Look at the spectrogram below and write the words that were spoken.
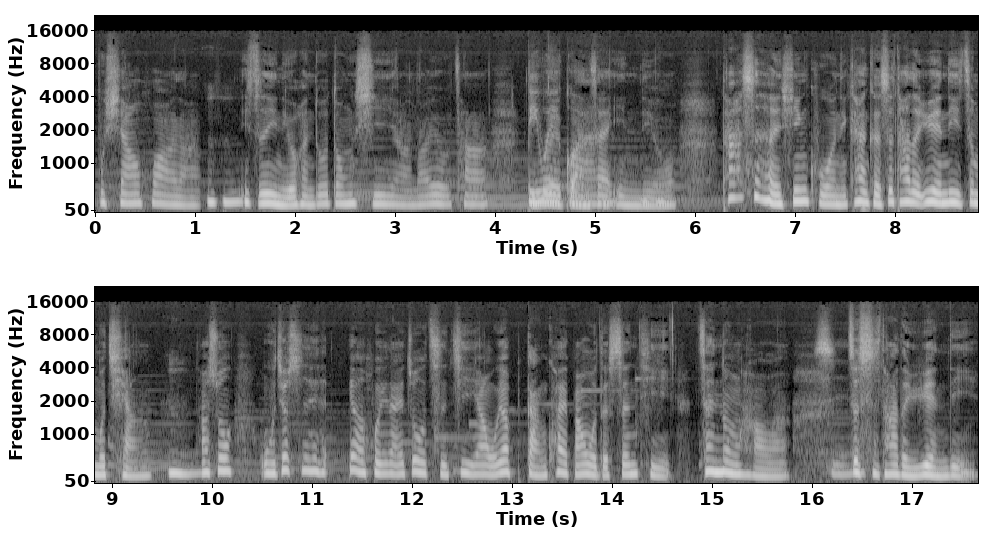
不消化啦，嗯、一直引流很多东西呀、啊，然后又插鼻胃管在引流，嗯、他是很辛苦。你看，可是他的愿力这么强。嗯，他说我就是要回来做慈济啊，我要赶快把我的身体再弄好啊。是，这是他的愿力。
